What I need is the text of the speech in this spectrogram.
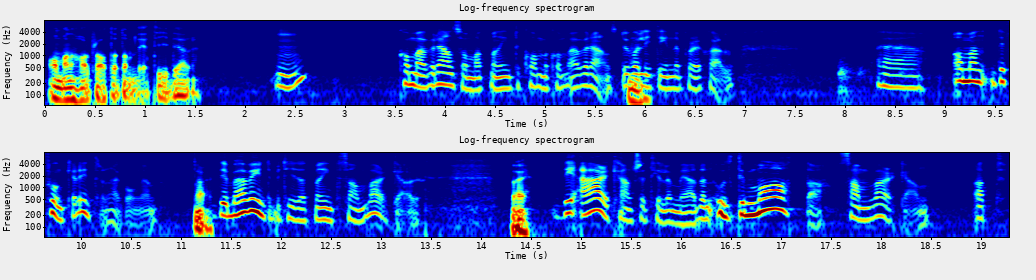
om man har pratat om det tidigare. Mm. Komma överens om att man inte kommer komma överens. Du var lite inne på det själv. Eh, ja men det funkar inte den här gången. Nej. Det behöver ju inte betyda att man inte samverkar. Nej, Det är kanske till och med den ultimata samverkan. Att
